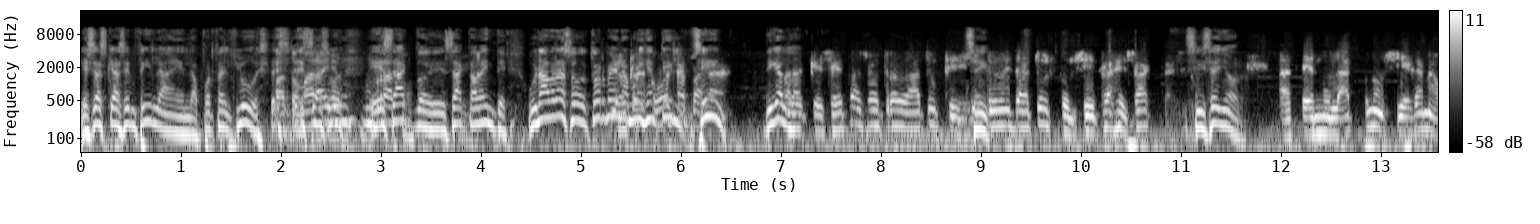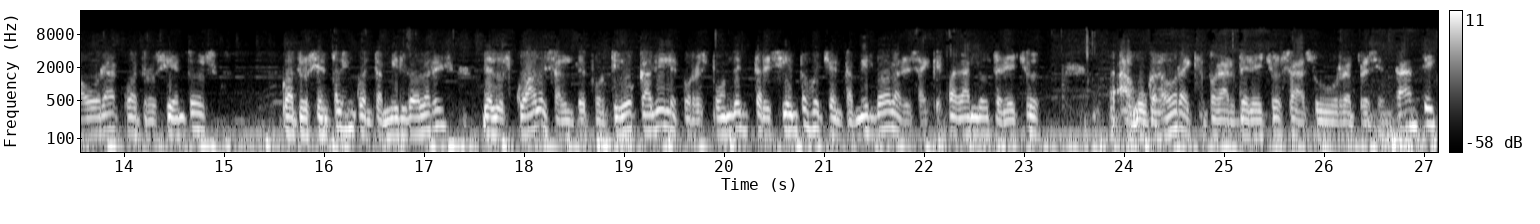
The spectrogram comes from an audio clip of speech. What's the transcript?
esas que hacen fila en la puerta del club. Para tomar Esas aire son- un- un rato. Exacto, exactamente. Un abrazo, doctor Mena, muy gentil. cosa sí, para- dígalo. Para que sepas otro dato, que Sí. yo doy datos con cifras exactas. Sí, señor. A Mulato nos llegan ahora 400, 450 mil dólares, de los cuales al Deportivo Cali le corresponden 380 mil dólares. Hay que pagar los derechos a jugador, hay que pagar derechos a su representante.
